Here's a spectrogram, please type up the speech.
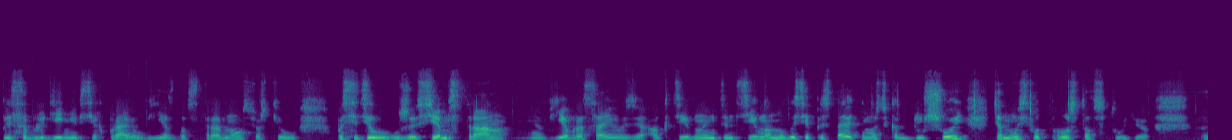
при соблюдении всех правил въезда в страну, все-таки посетил уже 7 стран в Евросоюзе, активно, интенсивно, но вы себе представить не можете, как душой тянусь вот просто в студию. Э,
